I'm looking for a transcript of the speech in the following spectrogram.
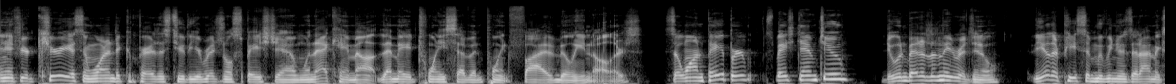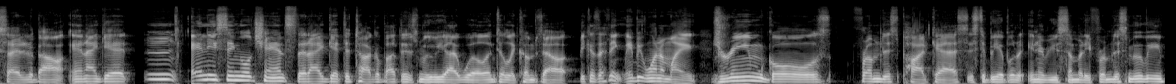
And if you're curious and wanted to compare this to the original Space Jam, when that came out, that made $27.5 million. So on paper, Space Jam 2, doing better than the original. The other piece of movie news that I'm excited about, and I get mm, any single chance that I get to talk about this movie, I will until it comes out, because I think maybe one of my dream goals from this podcast is to be able to interview somebody from this movie.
